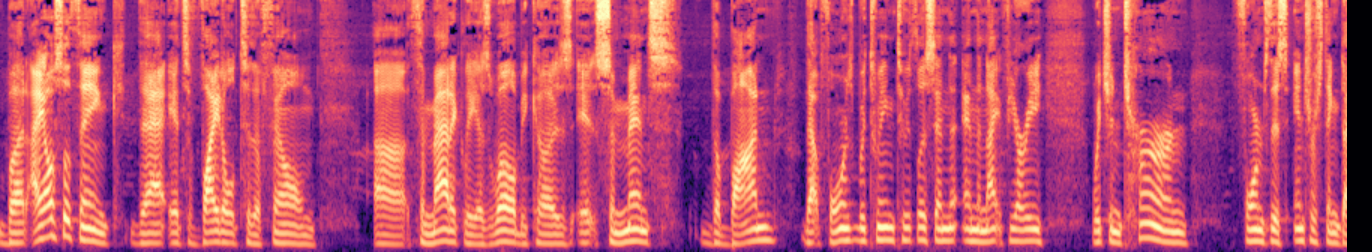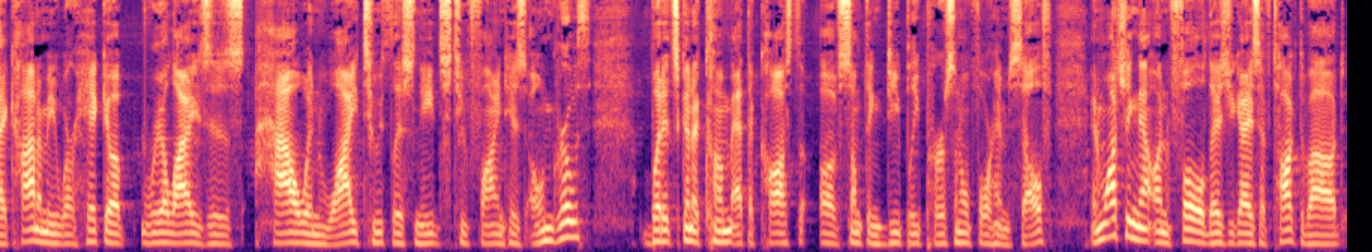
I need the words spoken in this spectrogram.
But I also think that it's vital to the film uh, thematically as well because it cements the bond that forms between Toothless and the, and the Night Fury, which in turn forms this interesting dichotomy where Hiccup realizes how and why Toothless needs to find his own growth, but it's going to come at the cost of something deeply personal for himself. And watching that unfold, as you guys have talked about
